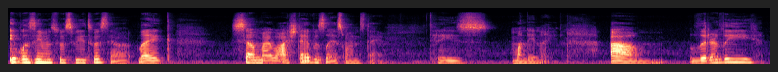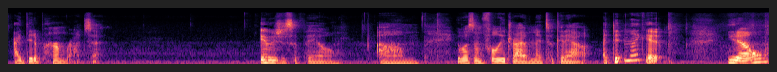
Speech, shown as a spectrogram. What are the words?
it wasn't even supposed to be a twist out. Like, so my wash day was last Wednesday. Today's Monday night. Um, literally, I did a perm rod set. It was just a fail. Um, it wasn't fully dry when I took it out. I didn't like it, you know?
